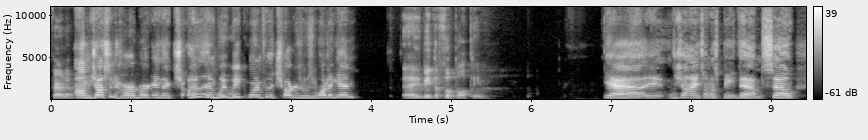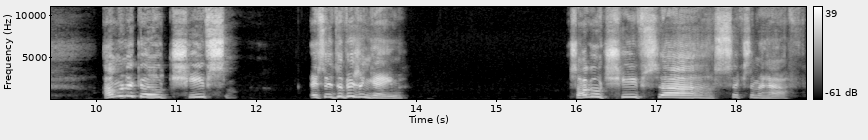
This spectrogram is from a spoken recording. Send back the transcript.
fair enough. Um, Justin Herbert and the and week week one for the Chargers was what again? Uh, you beat the football team. Yeah, Giants almost beat them. So I'm gonna go Chiefs. It's a division game, so I'll go Chiefs uh, six and a half.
